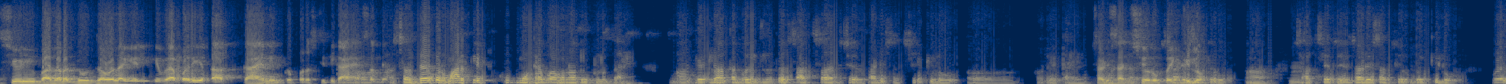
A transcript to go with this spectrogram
शेळी बाजारात घेऊन जावं लागेल की व्यापारी येतात? काय नेमकं परिस्थिती? काय आहे सध्या? सध्या तर मार्केट खूप मोठ्या प्रमाणात उपलब्ध आहे. मार्केटला आता बघितलं तर सात सातशे साडेसातशे किलो रेट आहे. साडेसातशे रुपये किलो. हा सातशे ते साडेसातशे रुपये किलो. पण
